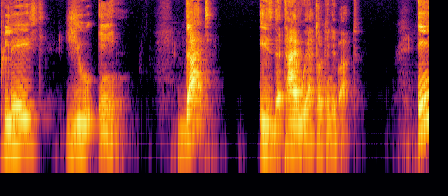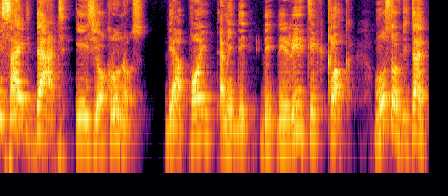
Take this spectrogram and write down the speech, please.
placed you in. That is the time we are talking about. Inside that is your chronos, the appoint, I mean, the, the, the tick clock. Most of the time,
